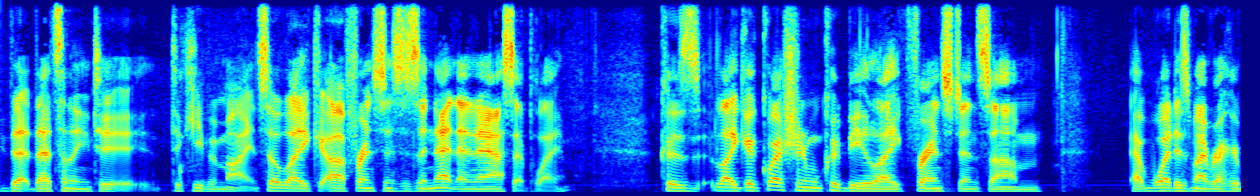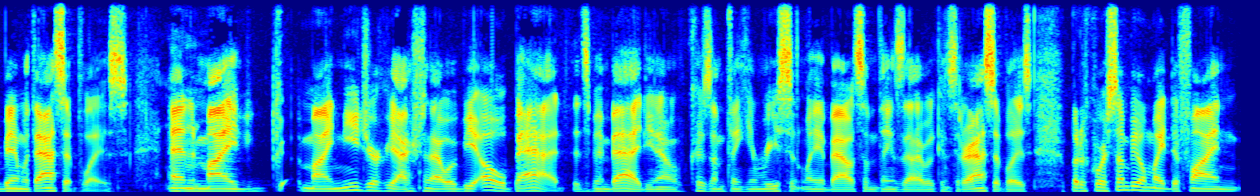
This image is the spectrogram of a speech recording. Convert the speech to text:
that that's something to to keep in mind. So, like uh, for instance, is a net and an asset play? Because like a question could be like, for instance, um, at what has my record been with asset plays? And my my knee jerk reaction to that would be, oh, bad. It's been bad, you know, because I'm thinking recently about some things that I would consider asset plays. But of course, some people might define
